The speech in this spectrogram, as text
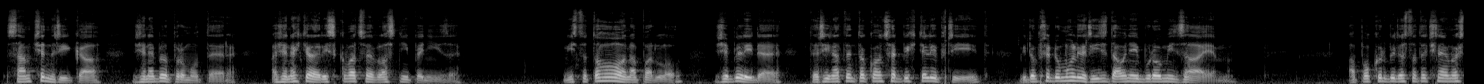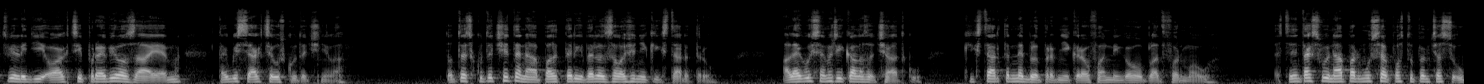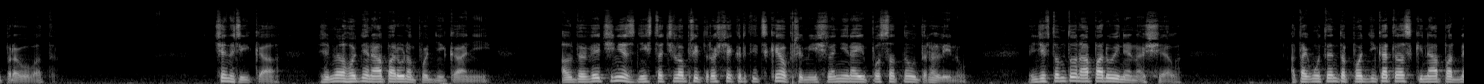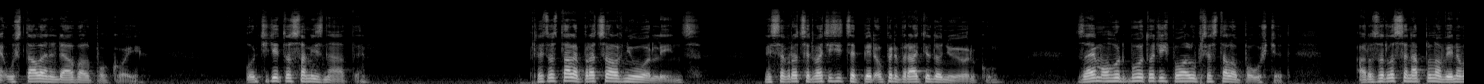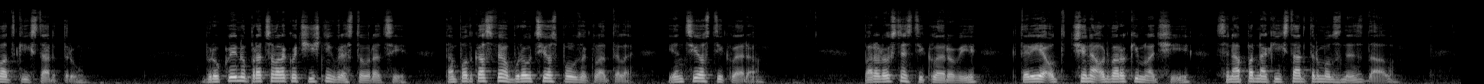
Sám Chen říká, že nebyl promotér a že nechtěl riskovat své vlastní peníze. Místo toho ho napadlo, že by lidé, kteří na tento koncert by chtěli přijít, by dopředu mohli říct, zda o něj budou mít zájem. A pokud by dostatečné množství lidí o akci projevilo zájem, tak by se akce uskutečnila. Toto je skutečně ten nápad, který vedl k založení Kickstarteru. Ale jak už jsem říkal na začátku, Kickstarter nebyl první crowdfundingovou platformou. Stejně tak svůj nápad musel postupem času upravovat. Chen říká, že měl hodně nápadů na podnikání, ale ve většině z nich stačilo při troše kritického přemýšlení najít podstatnou trhlinu. Jenže v tomto nápadu ji nenašel. A tak mu tento podnikatelský nápad neustále nedával pokoj. Určitě to sami znáte. Přesto stále pracoval v New Orleans, než se v roce 2005 opět vrátil do New Yorku. Zájem o hudbu ho totiž pomalu přestalo pouštět a rozhodl se naplno věnovat Kickstarteru. V Brooklynu pracoval jako číšník v restauraci. Tam potkal svého budoucího spoluzakladatele, Jenciho Sticklera. Paradoxně Sticklerovi, který je od Čina o dva roky mladší, se nápad na Kickstarter moc nezdal.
